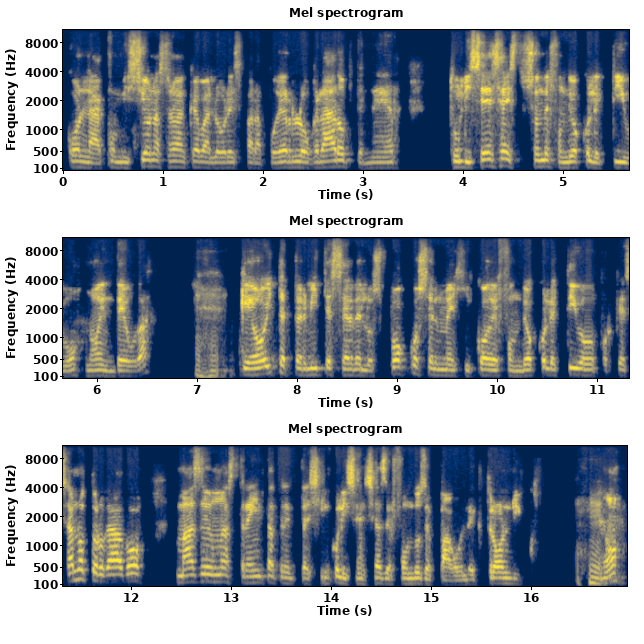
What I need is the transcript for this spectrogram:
con la Comisión Nacional de Valores para poder lograr obtener tu licencia de institución de fondeo colectivo, no en deuda, que hoy te permite ser de los pocos en México de fondeo colectivo, porque se han otorgado más de unas 30, 35 licencias de fondos de pago electrónico, ¿no?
